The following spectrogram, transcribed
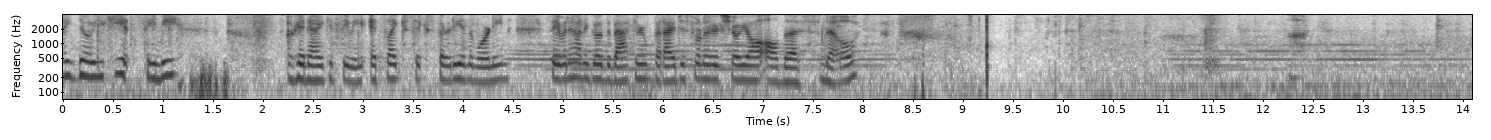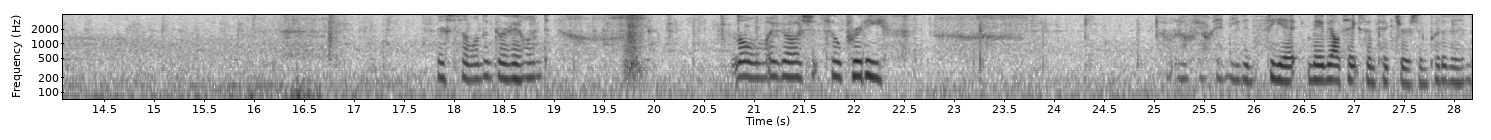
I know you can't see me. Okay, now you can see me. It's like 6.30 in the morning. Saban had to go to the bathroom, but I just wanted to show y'all all the snow. There's some on the ground. Oh my gosh, it's so pretty. I don't know if y'all can even see it. Maybe I'll take some pictures and put it in.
